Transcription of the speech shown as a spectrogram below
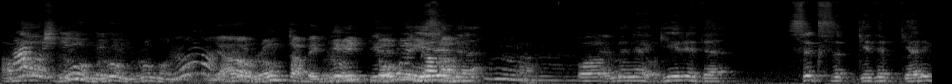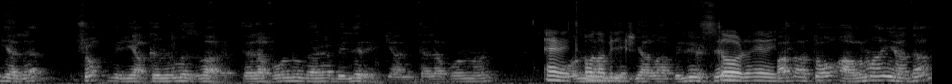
Ama Varmış Rum, Giritliler. Rum, Rum onlar. Rum mu? ya Rum tabi, Rum, Girit Girit dolu bir insan. Geri'de, O Emine Giri'de sık sık gidip geri gelen çok bir yakınımız var. Telefonu verebilirik. Yani telefonla Evet ondan olabilir. bilgi alabilirsin. Doğru evet. Fakat o Almanya'da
